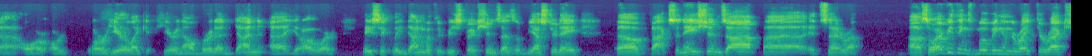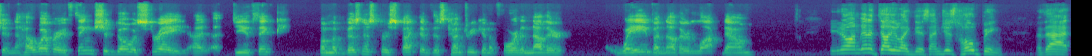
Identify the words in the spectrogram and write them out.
uh, or or or here like here in Alberta done. Uh, you know, or basically done with the restrictions as of yesterday. Vaccinations up, etc. Uh, so everything's moving in the right direction. However, if things should go astray, uh, uh, do you think, from a business perspective, this country can afford another wave, another lockdown? You know, I'm going to tell you like this. I'm just hoping that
